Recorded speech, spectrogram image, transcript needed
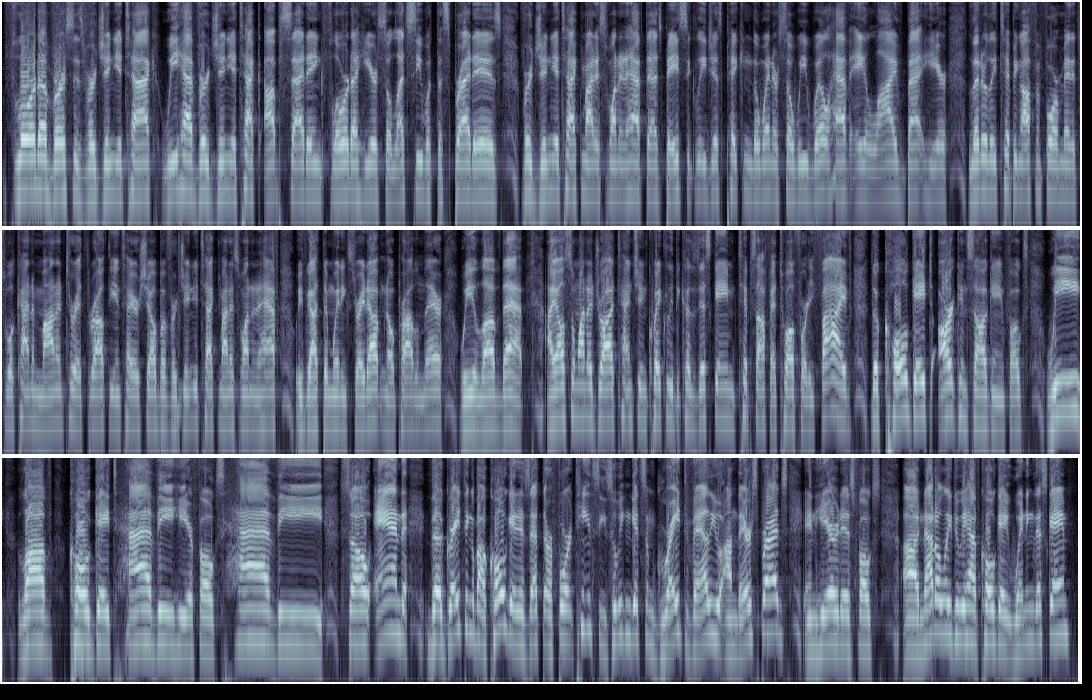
Florida versus Virginia Tech. We have Virginia Tech upsetting Florida here, so let's see what the spread is. Virginia Tech minus one and a half. That's basically just picking the winner. So we will have a live bet here, literally tipping off in four minutes. We'll kind of monitor it throughout the entire show. But Virginia Tech minus one and a half. We've got them winning straight up. No problem there. We love that. I also want to draw attention quickly because this game tips off at 1245. The Colgate Arkansas game, folks. We love Colgate heavy here, folks heavy. So, and the great thing about Colgate is that they're 14th seed, so we can get some great value on their spreads. And here it is, folks. Uh, not only do we have Colgate winning this game,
